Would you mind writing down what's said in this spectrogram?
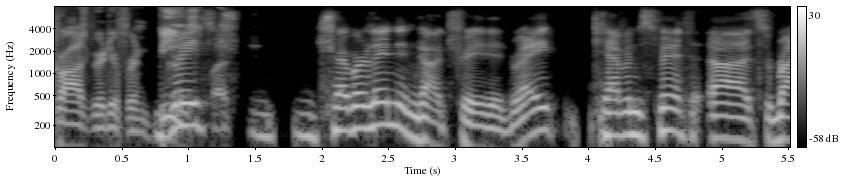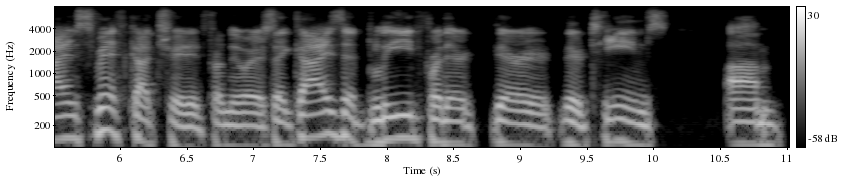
Crosby are different beasts. But... Trevor Linden got traded, right? Kevin Smith, uh, Ryan Smyth got traded from the Oilers. Like guys that bleed for their their their teams. Um,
